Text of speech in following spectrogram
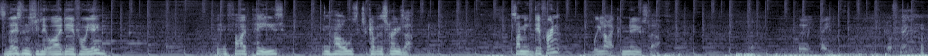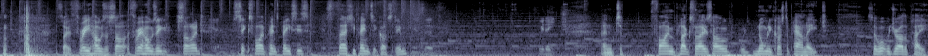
So there's an interesting little idea for you. Putting five P's in holes to cover the screws up. Something different. We like new stuff. 30p. Cost me. So three holes aside, three holes each side, six five pence pieces. It's 30 pence it cost him. It's quid each. And to find plugs for those holes would normally cost a pound each. So what would you rather pay?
